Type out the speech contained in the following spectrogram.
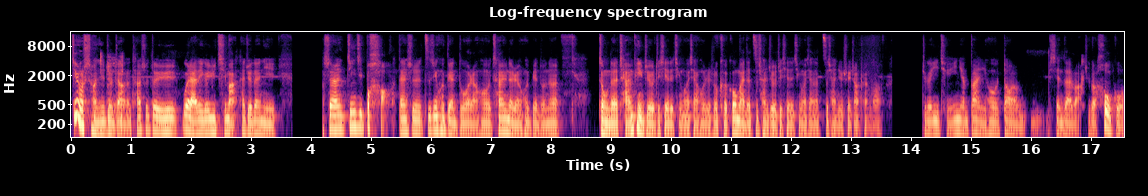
金融市场其实就是这样的，它是对于未来的一个预期嘛，他觉得你。虽然经济不好，但是资金会变多，然后参与的人会变多。那总的产品只有这些的情况下，或者说可购买的资产只有这些的情况下，那资产就水涨船高。这个疫情一年半以后到现在吧，这个后果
